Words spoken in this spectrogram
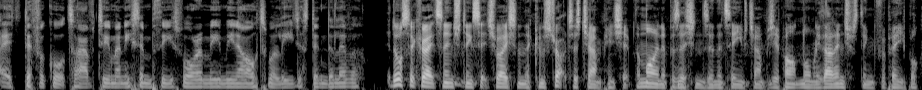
it's difficult to have too many sympathies for him. I mean, ultimately, he just didn't deliver. It also creates an interesting situation in the Constructors' Championship. The minor positions in the Teams' Championship aren't normally that interesting for people.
